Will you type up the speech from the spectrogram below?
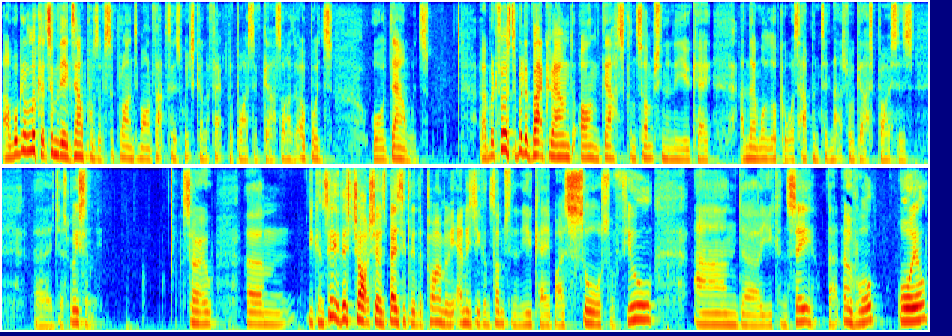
And we're going to look at some of the examples of supply and demand factors which can affect the price of gas either upwards or downwards. Uh, but first, a bit of background on gas consumption in the UK, and then we'll look at what's happened to natural gas prices uh, just recently. So, um, you can see this chart shows basically the primary energy consumption in the UK by source of fuel, and uh, you can see that overall, oil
